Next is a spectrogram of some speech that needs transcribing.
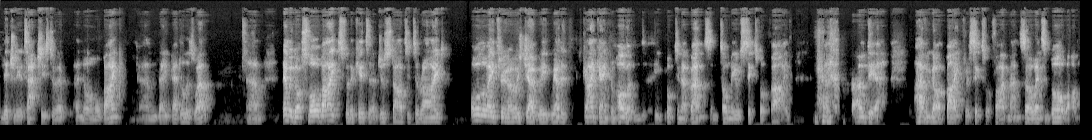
literally attaches to a, a normal bike and they pedal as well. Um, then we've got small bikes for the kids that have just started to ride. All the way through, I always joke, we, we had a guy came from Holland, he booked in advance and told me he was six foot five. oh dear, I haven't got a bike for a six foot five man. So I went and bought one.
